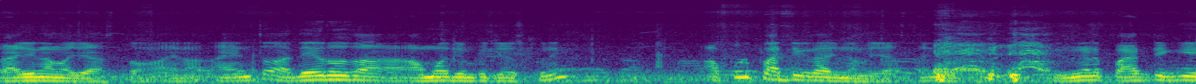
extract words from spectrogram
రాజీనామా చేస్తాం. ఆయన ఆయనతో అదే రోజు ఆమోదింపు చేసుకుని అప్పుడు పార్టీకి రాజీనామా చేస్తాం ఎందుకంటే పార్టీకి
